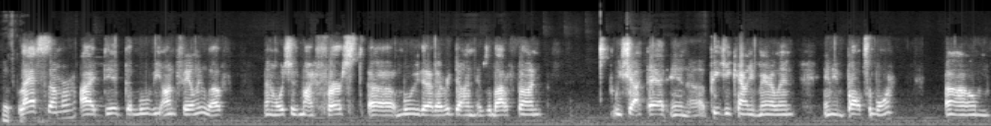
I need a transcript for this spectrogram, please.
cool. last summer I did the movie Unfailing Love, uh, which is my first uh, movie that I've ever done. It was a lot of fun. We shot that in uh, PG County, Maryland, and in Baltimore. Um,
